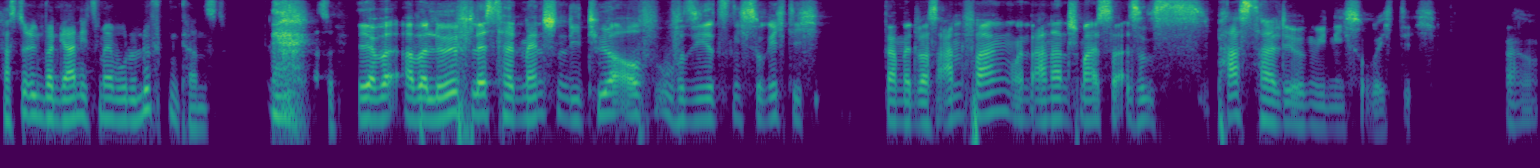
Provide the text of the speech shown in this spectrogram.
hast du irgendwann gar nichts mehr, wo du lüften kannst. Also. ja, aber, aber Löw lässt halt Menschen die Tür auf, wo sie jetzt nicht so richtig damit was anfangen und anderen schmeißt er, also es passt halt irgendwie nicht so richtig. Also,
